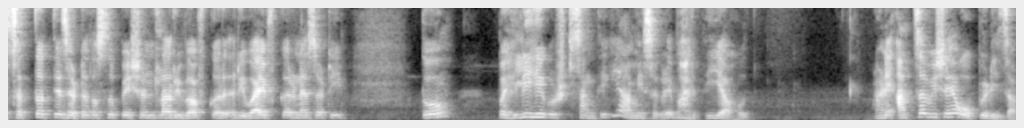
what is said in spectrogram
सतत ते झटत असतो पेशंटला रिवाईव्ह कर रिवाईव्ह करण्यासाठी. तो पहिली ही गोष्ट सांगते की आम्ही सगळे भारतीय आहोत. आणि आजचा विषय आहे ओ पी डीचा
